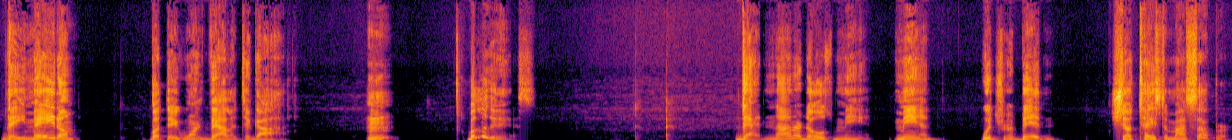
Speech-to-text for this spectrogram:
They made them, but they weren't valid to God. Hmm? But look at this. That none of those men, men which were bidden shall taste of my supper.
